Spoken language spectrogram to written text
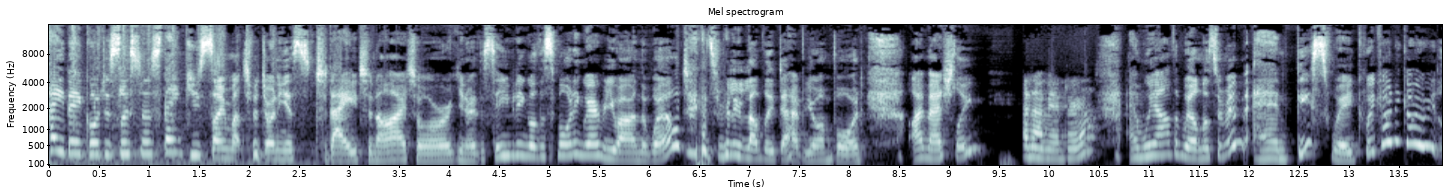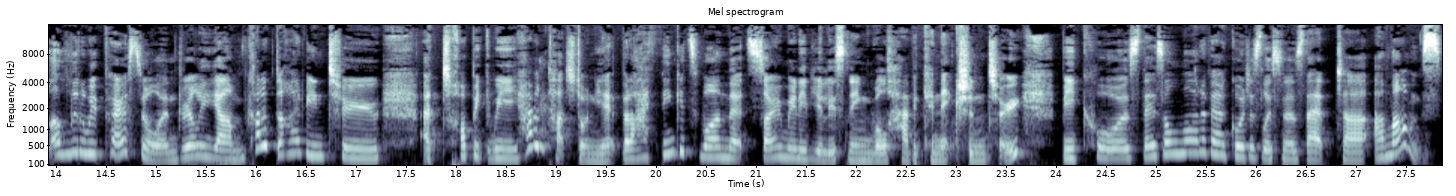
Hey there, gorgeous listeners. Thank you so much for joining us today, tonight, or, you know, this evening or this morning, wherever you are in the world. It's really lovely to have you on board. I'm Ashley. And I'm Andrea. And we are the Wellness Women. And this week we're going to go a little bit personal and really um, kind of dive into a topic we haven't touched on yet, but I think it's one that so many of you listening will have a connection to because there's a lot of our gorgeous listeners that uh, are mums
